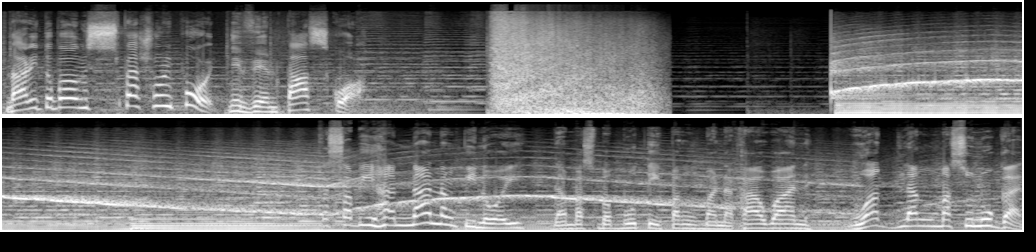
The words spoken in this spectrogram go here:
Narito po ang special report ni Vin Pasqua. Kasabihan na ng Pinoy na mas mabuti pang manakawan, wag lang masunugan.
